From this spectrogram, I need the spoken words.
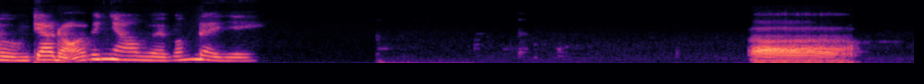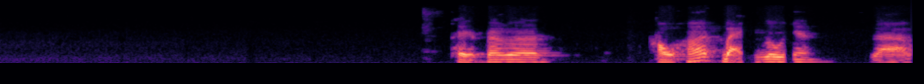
thường trao đổi với nhau về vấn đề gì? Ờ, thiệt ra hầu hết bạn luôn nha là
